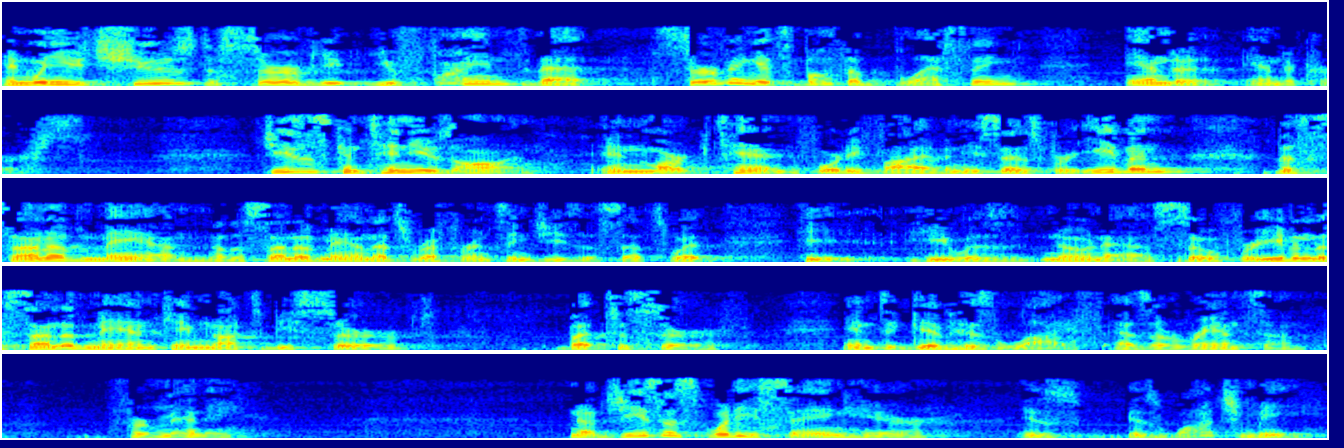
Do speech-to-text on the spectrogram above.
And when you choose to serve, you, you find that serving, it's both a blessing and a, and a curse. Jesus continues on in Mark 10, 45, and he says, For even the Son of Man, now the Son of Man, that's referencing Jesus. That's what he, he was known as. So, for even the Son of Man came not to be served, but to serve, and to give his life as a ransom for many. Now, Jesus, what he's saying here is, is watch me.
